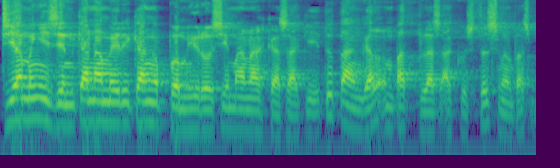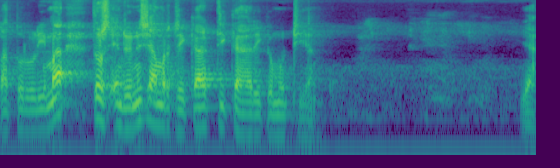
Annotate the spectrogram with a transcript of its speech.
Dia mengizinkan Amerika ngebom Hiroshima Nagasaki itu tanggal 14 Agustus 1945, terus Indonesia merdeka tiga hari kemudian. Ya,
